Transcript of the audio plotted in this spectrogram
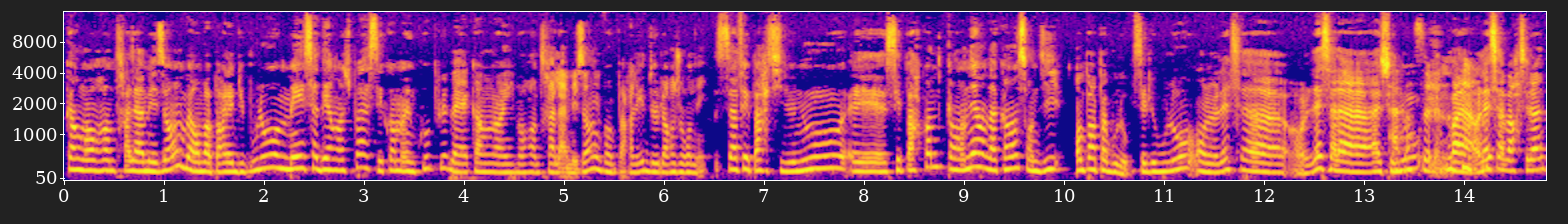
quand on rentre à la maison, ben on va parler du boulot, mais ça dérange pas. C'est comme un couple, ben quand ils vont rentrer à la maison, ils vont parler de leur journée. Ça fait partie de nous. Et c'est par contre quand on est en vacances, on dit on parle pas boulot. C'est le boulot, on le laisse, à, on le laisse à la à chez nous. Voilà, on laisse à Barcelone.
